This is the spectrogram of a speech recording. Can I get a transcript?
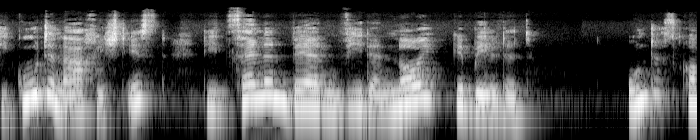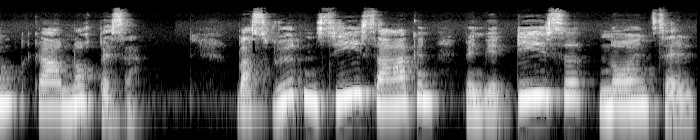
die gute Nachricht ist, die Zellen werden wieder neu gebildet. Und es kommt gar noch besser. Was würden Sie sagen, wenn wir diese neuen Zellen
